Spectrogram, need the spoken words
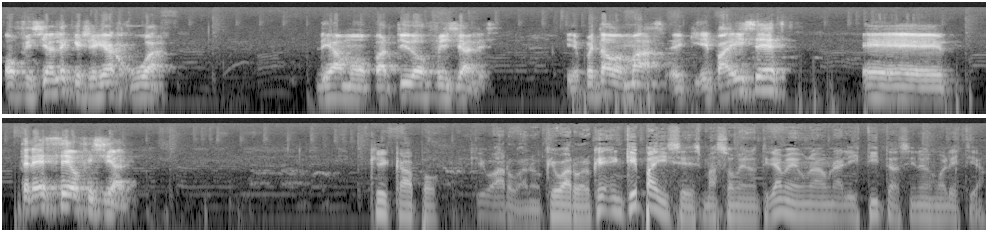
oficiales que llegué a jugar, digamos, partidos oficiales. Y después estaban más, eh, países, eh, 13 oficiales. Qué capo. Qué bárbaro, qué bárbaro. ¿Qué- ¿En qué países más o menos? Tirame una, una listita si no es molestia.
